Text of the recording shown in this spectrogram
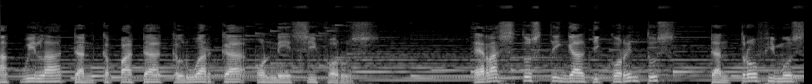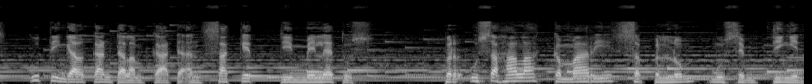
Aquila dan kepada keluarga Onesiforus. Erastus tinggal di Korintus dan Trofimus kutinggalkan dalam keadaan sakit di Miletus berusahalah kemari sebelum musim dingin.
